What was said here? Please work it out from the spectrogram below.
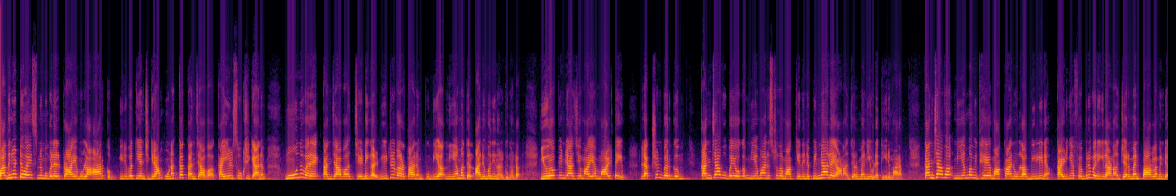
പതിനെട്ട് വയസ്സിന് മുകളിൽ പ്രായമുള്ള ആർക്കും ഇരുപത്തിയഞ്ച് ഗ്രാം ഉണക്ക കഞ്ചാവ് കയ്യിൽ സൂക്ഷിക്കാനും മൂന്ന് വരെ കഞ്ചാവ് ചെടികൾ വീട്ടിൽ വളർത്താനും പുതിയ നിയമത്തിൽ അനുമതി നൽകുന്നുണ്ട്. യൂറോപ്യൻ രാജ്യമായ മാൾട്ടയും ലക്ഷൺബർഗും കഞ്ചാവ് ഉപയോഗം നിയമാനുസൃതമാക്കിയതിന് പിന്നാലെയാണ് ജർമ്മനിയുടെ തീരുമാനം. കഞ്ചാവ് നിയമവിധേയമാക്കാനുള്ള ബില്ലിന് കഴിഞ്ഞ ഫെബ്രുവരിയിലാണ് ജർമ്മൻ പാർലമെന്റ്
